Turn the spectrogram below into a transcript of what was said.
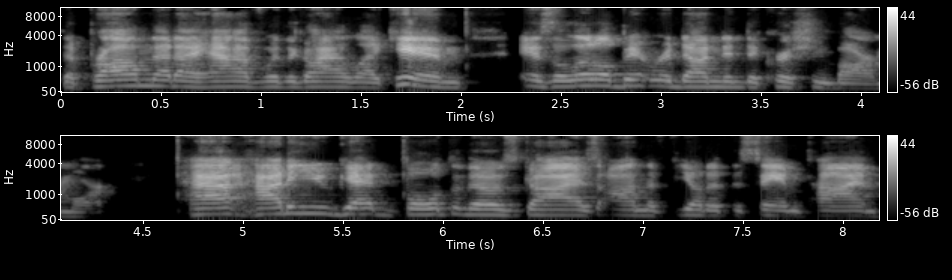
The problem that I have with a guy like him is a little bit redundant to Christian Barmore. How, how do you get both of those guys on the field at the same time?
